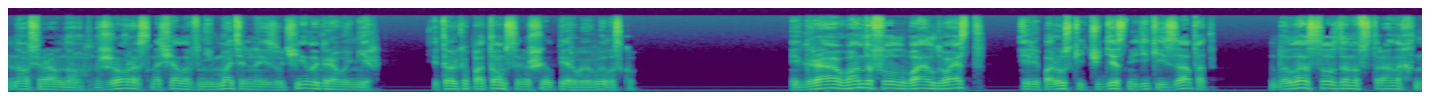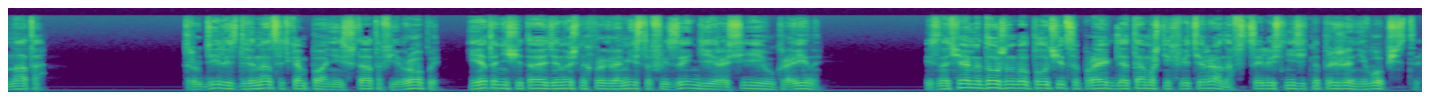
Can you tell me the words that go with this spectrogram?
Но все равно Жора сначала внимательно изучил игровой мир и только потом совершил первую вылазку. Игра Wonderful Wild West, или по-русски «Чудесный Дикий Запад», была создана в странах НАТО. Трудились 12 компаний из штатов Европы, и это не считая одиночных программистов из Индии, России и Украины. Изначально должен был получиться проект для тамошних ветеранов с целью снизить напряжение в обществе.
